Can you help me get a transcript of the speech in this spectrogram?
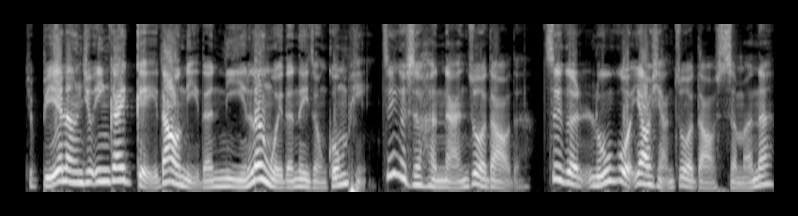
就别人就应该给到你的，你认为的那种公平，这个是很难做到的。这个如果要想做到什么呢？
